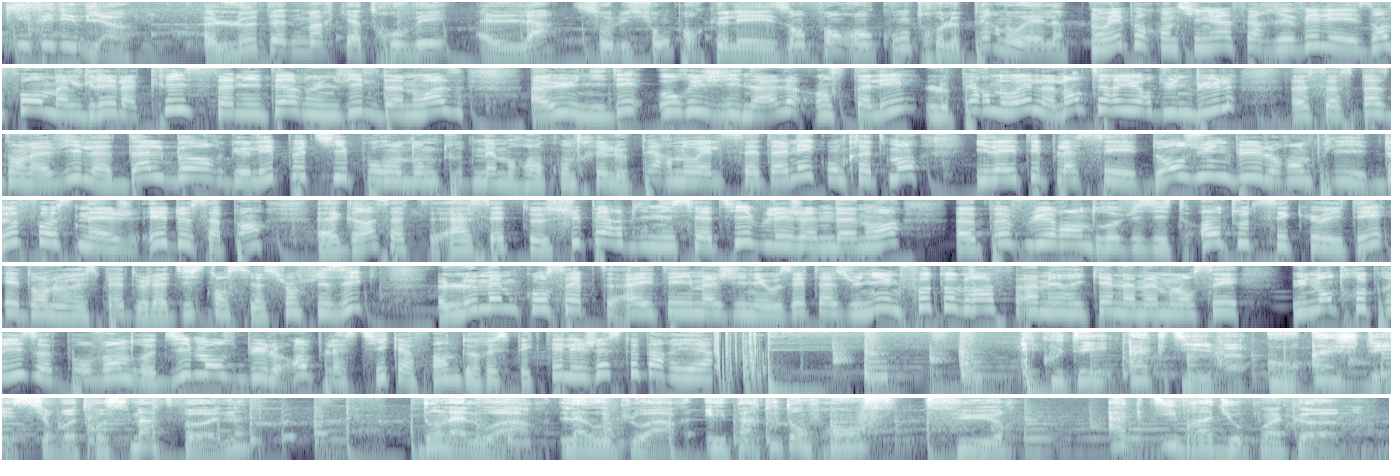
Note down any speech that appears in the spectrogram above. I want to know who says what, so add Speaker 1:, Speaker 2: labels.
Speaker 1: Qui fait du bien.
Speaker 2: Le Danemark a trouvé la solution pour que les enfants rencontrent le Père Noël.
Speaker 3: Oui, pour continuer à faire rêver les enfants malgré la crise sanitaire, une ville danoise a eu une idée originale, installer le Père Noël à l'intérieur d'une bulle. Euh, Ça se passe dans la ville d'Alborg. Les petits pourront donc tout de même rencontrer le Père Noël cette année. Concrètement, il a été placé dans une bulle remplie de fausses neiges et de sapins. Euh, Grâce à, à cette superbe initiative, les jeunes Danois euh, peuvent lui rendre visite en toute sécurité et dans le respect de la distanciation physique. Le même concept a été imaginé aux États-Unis. Une photographe américaine a même lancé une entreprise pour vendre d'immenses bulles en plastique afin de respecter les gestes barrières.
Speaker 1: Écoutez Active en HD sur votre smartphone, dans la Loire, la Haute-Loire et partout en France, sur activeradio.com.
